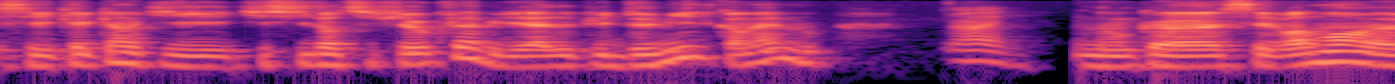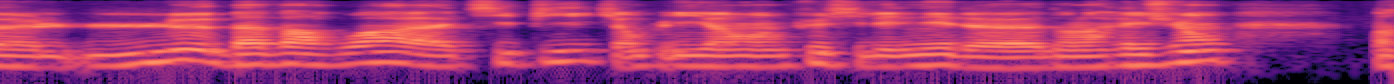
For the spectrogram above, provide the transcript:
c'est quelqu'un qui, qui s'identifie au club. Il est là depuis 2000 quand même. Ouais. Donc euh, c'est vraiment euh, le Bavarois euh, typique. En, en, plus, il est né de, dans la région. Enfin,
